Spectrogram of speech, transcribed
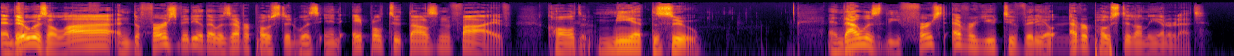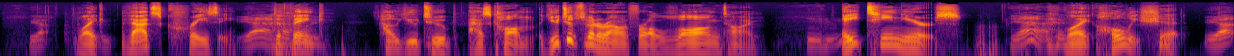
and there was a lot. And the first video that was ever posted was in April 2005 called Me at the Zoo. And that was the first ever YouTube video ever posted on the internet. Yeah. Like, that's crazy Yeah. to think how YouTube has come. YouTube's been around for a long time Mhm. 18 years. Yeah. Like, holy shit. yeah.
